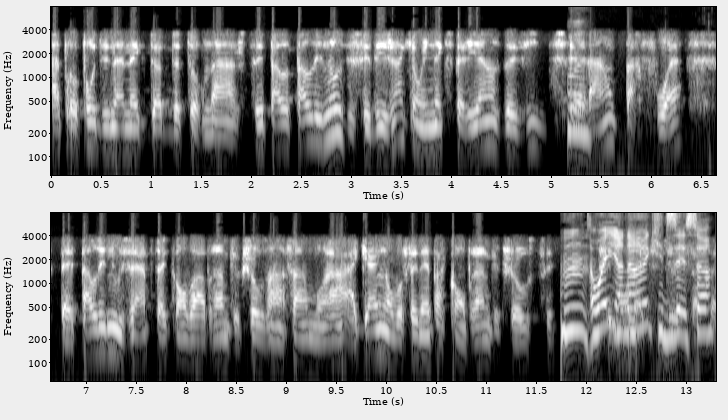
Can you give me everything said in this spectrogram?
à propos d'une anecdote de tournage. Tu sais, parle- parlez-nous, c'est des gens qui ont une expérience de vie différente parfois. Ben, parlez-nous-en, peut-être qu'on va apprendre quelque chose ensemble. À la gang, on va finir par comprendre quelque chose. Tu sais. oui, il y en a un qui disait ça. ça.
